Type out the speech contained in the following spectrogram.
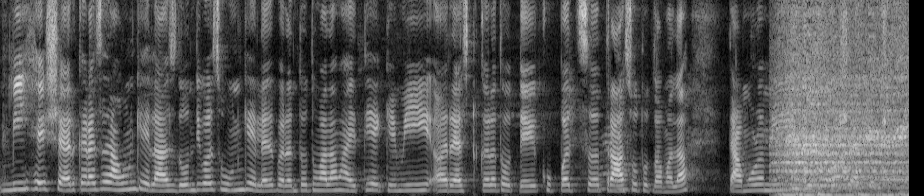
मी हे शेअर करायचं राहून गेलं. आज दोन दिवस होऊन गेले परंतु तुम्हाला माहिती आहे की मी रेस्ट करत होते. खूपच त्रास होत होता मला. त्यामुळं मी शेअर करू शकते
